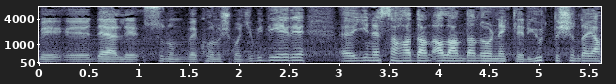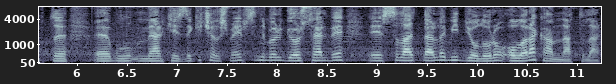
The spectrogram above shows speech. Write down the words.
bir e, değerli sunum ve konuşmacı. Bir diğeri e, yine sahadan alandan örnekleri. Yurt dışında yaptığı e, bu merkezdeki çalışma hepsini böyle görsel ve e, slaytlarla videoları olarak anlattılar.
